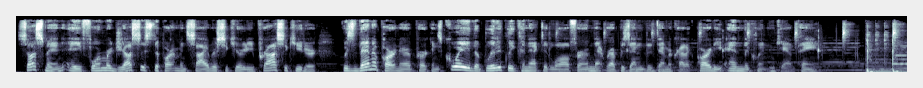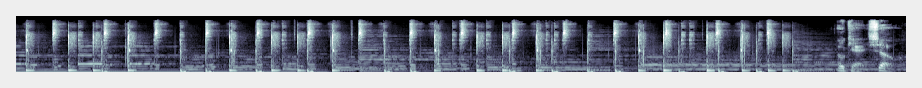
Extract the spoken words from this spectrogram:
Sussman, a former Justice Department cybersecurity prosecutor, was then a partner at Perkins Coie, the politically connected law firm that represented the Democratic Party and the Clinton campaign. Okay, so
